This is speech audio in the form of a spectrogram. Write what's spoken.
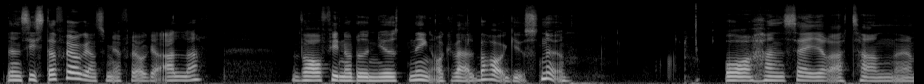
den sista frågan som jag frågar alla. Var finner du njutning och välbehag just nu? Och han säger att han, eh,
